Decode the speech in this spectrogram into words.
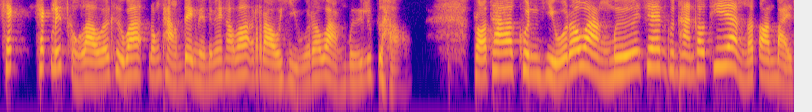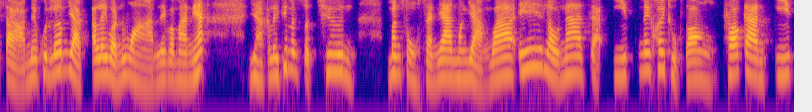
เช็ค checklist ของเราก็คือว่าลองถามเช็คหน่อยได้ไหมคะว่าเราหิวระหว่างมื้อหรือเปล่า เพราะถ้าคุณหิวระหว่างมื้อ เช่น คุณทานข้าวเที่ยง แล้วตอนบ่ายสามเนี่ยคุณเริ่มอยากอะไรหวานๆอะไรประมาณเนี้ยอยากอะไรที่มันสดชื่น มันส่งสัญญาณบางอย่างว่า เอ๊เราน่าจะ eat ไม่ค่อยถูกต้อง เพราะการ eat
